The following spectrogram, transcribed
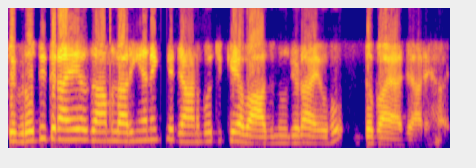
ਤੇ ਵਿਰੋਧੀ ਧਿਰਾਂ ਇਹ ਇਲਜ਼ਾਮ ਲਾ ਰਹੀਆਂ ਨੇ ਕਿ ਜਾਣਬੁੱਝ ਕੇ ਆਵਾਜ਼ ਨੂੰ ਜਿਹੜਾ ਹੈ ਉਹ ਦਬਾਇਆ ਜਾ ਰਿਹਾ ਹੈ।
